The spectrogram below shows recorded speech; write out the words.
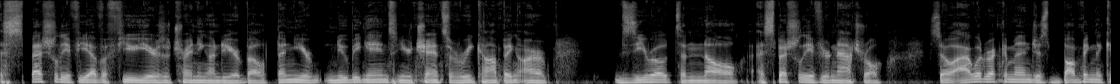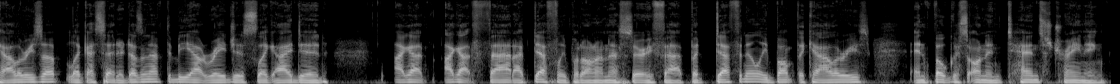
especially if you have a few years of training under your belt, then your newbie gains and your chance of recomping are zero to null, especially if you're natural. So I would recommend just bumping the calories up. Like I said, it doesn't have to be outrageous like I did. I got I got fat. I've definitely put on unnecessary fat, but definitely bump the calories and focus on intense training.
